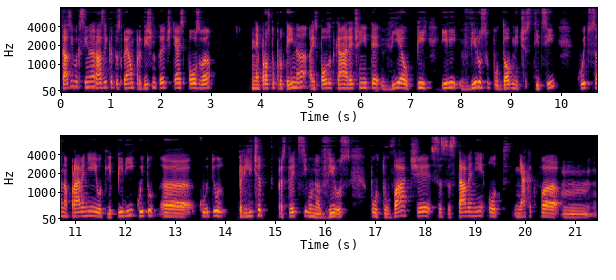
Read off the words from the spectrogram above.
тази вакцина, разликата спрямо предишната е, че тя използва не просто протеина, а използва така наречените VLP или вирусоподобни частици, които са направени от липиди, които, а, които приличат, представете си го на вирус, по това, че са съставени от някаква, м-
